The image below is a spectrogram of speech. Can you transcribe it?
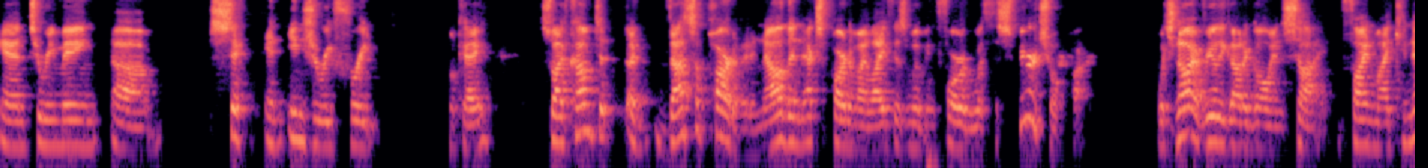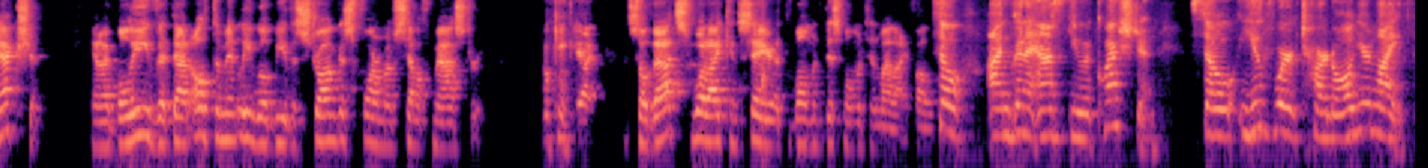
and to remain uh, sick and injury free. Okay? So I've come to, uh, that's a part of it. And now the next part of my life is moving forward with the spiritual part, which now I've really got to go inside, and find my connection and I believe that that ultimately will be the strongest form of self mastery. Okay. okay. So that's what I can say at the moment, this moment in my life. I'll so I'm going to ask you a question. So you've worked hard all your life.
